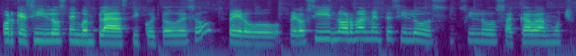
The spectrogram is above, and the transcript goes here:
porque sí los tengo en plástico y todo eso, pero, pero sí, normalmente sí los, sí los sacaba mucho.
